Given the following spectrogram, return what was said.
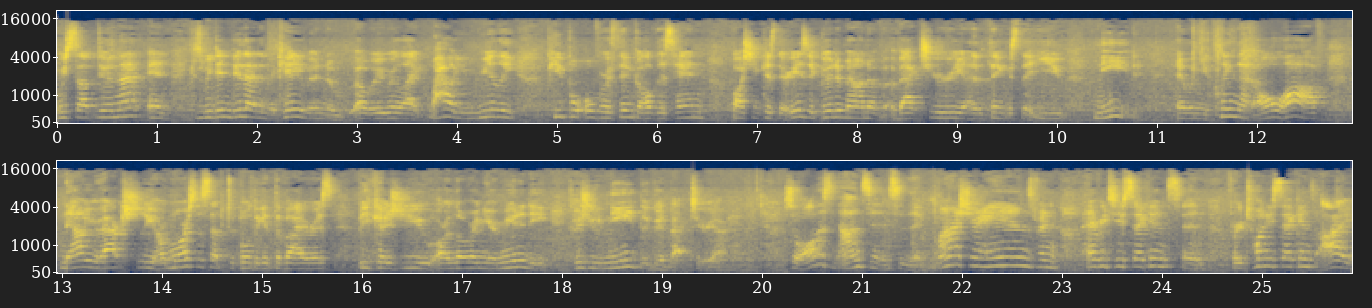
We stopped doing that, and because we didn't do that in the cave, and uh, we were like, "Wow, you really people overthink all this hand washing because there is a good amount of bacteria and things that you need." And when you clean that all off, now you actually are more susceptible to get the virus because you are lowering your immunity because you need the good bacteria. So all this nonsense and then wash your hands every two seconds and for 20 seconds, I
